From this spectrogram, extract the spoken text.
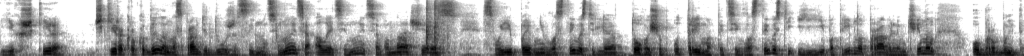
їх шкіри. Шкіра крокодила насправді дуже сильно цінується, але цінується вона через свої певні властивості. Для того, щоб отримати ці властивості, і її потрібно правильним чином обробити.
